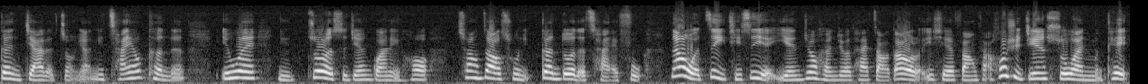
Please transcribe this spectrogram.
更加的重要，你才有可能，因为你做了时间管理后，创造出你更多的财富。那我自己其实也研究很久，才找到了一些方法。或许今天说完，你们可以。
